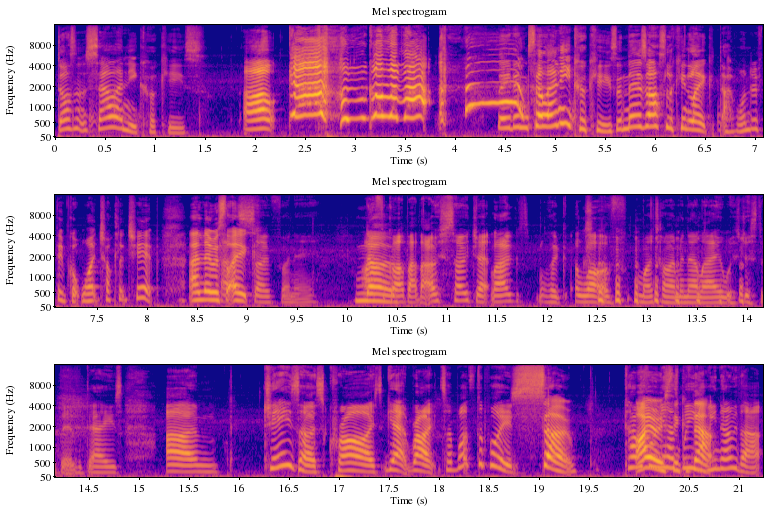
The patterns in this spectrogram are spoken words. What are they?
doesn't sell any cookies. Oh, yeah, I forgot about that. They didn't sell any cookies, and there's us looking like I wonder if they've got white chocolate chip. And there was That's like so funny. No. I forgot about that. I was so jet lagged. Like a lot of my time in LA was just a bit of a daze. Um, Jesus Christ. Yeah, right. So what's the point? so California always has think weed, that. We know that.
